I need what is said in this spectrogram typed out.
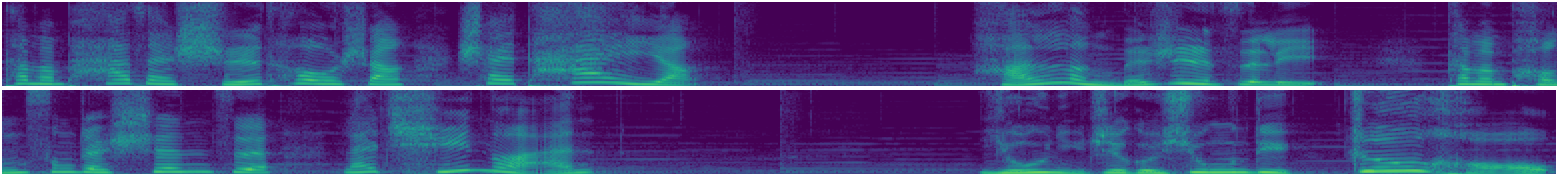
他们趴在石头上晒太阳；寒冷的日子里，他们蓬松着身子来取暖。有你这个兄弟真好，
